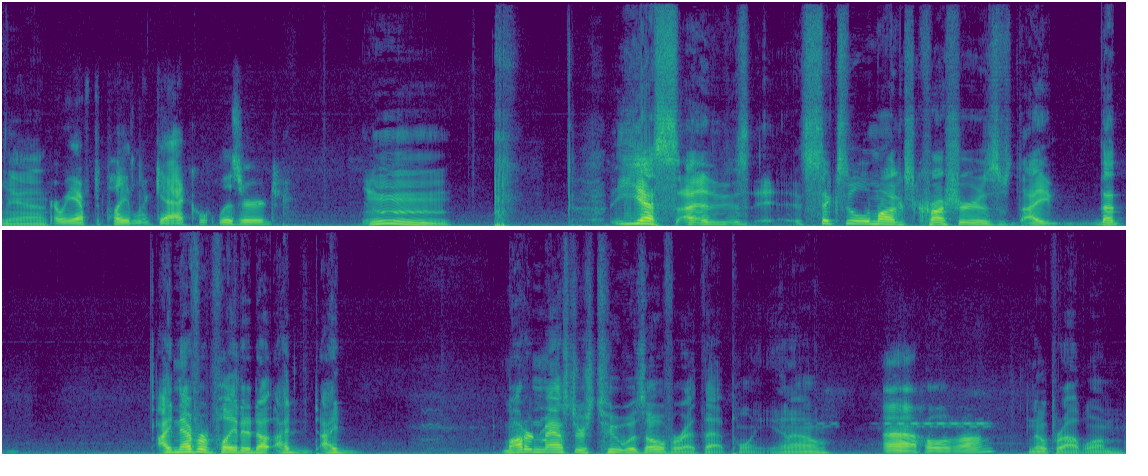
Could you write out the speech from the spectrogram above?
yeah, Or we have to play Lagac Lizard? mmm. Yes, uh, six Ulamog's Crushers. I that I never played it. I I Modern Masters two was over at that point. You know, Uh, hold on. no problem.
